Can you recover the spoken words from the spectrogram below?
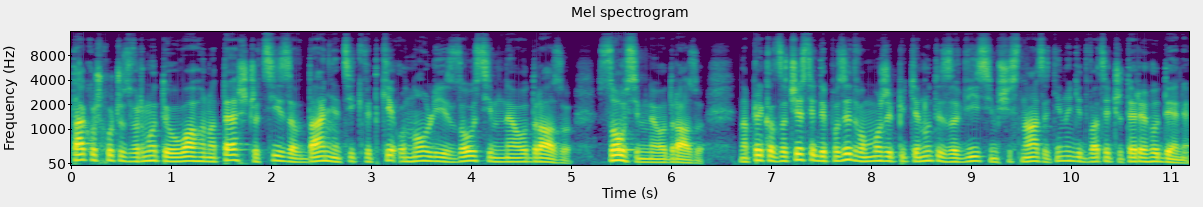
Також хочу звернути увагу на те, що ці завдання, ці квитки оновлює зовсім не одразу. Зовсім не одразу. Наприклад, за чистий депозит вам може підтягнути за 8, 16, іноді 24 години.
